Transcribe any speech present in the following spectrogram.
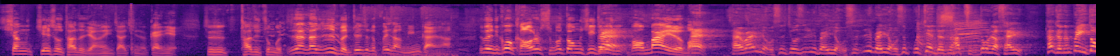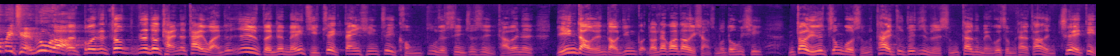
相接受他的两岸一家亲的概念，就是他对中国，那那日本对这个非常敏感啊，日本你给我搞了什么东西，就把你把我卖了嘛。哎，台湾有事就是日本有事，日本有事不见得是他主动要参与。他可能被动被卷入了。呃，不，那都那都谈得太晚。就日本的媒体最担心、最恐怖的事情，就是你台湾的领导人脑筋脑袋瓜到底想什么东西？你到底是中国什么态度？对日本什么态度？美国什么态度？他很确定。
